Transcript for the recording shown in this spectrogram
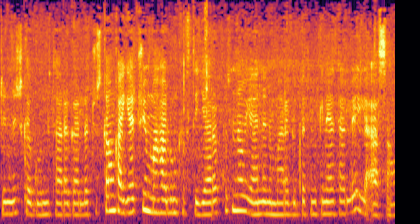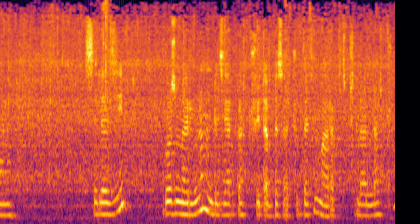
ድንች ከጎን ታረጋላችሁ። እስካሁን ካያችሁ መሀሉን ክፍት እያረኩት ነው። ያንን የማረግበት ምክንያት አለኝ ለአሳው ነው። ስለዚህ ሮዝመሪውንም እንደዚህ አድርጋችሁ የጠበሳችሁበትን ማረግ ትችላላችሁ።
